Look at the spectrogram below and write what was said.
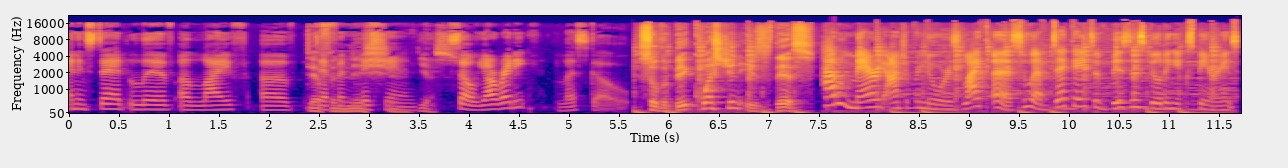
and instead live a life of definition. definition. Yes. So, y'all ready? Let's go. So, the big question is this How do married entrepreneurs like us who have decades of business building experience,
